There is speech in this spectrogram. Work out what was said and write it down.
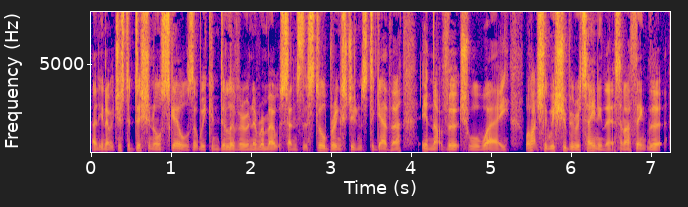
and you know just additional skills that we can deliver in a remote sense that still bring students together in that virtual way, well, actually, we should be retaining this, and I think that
